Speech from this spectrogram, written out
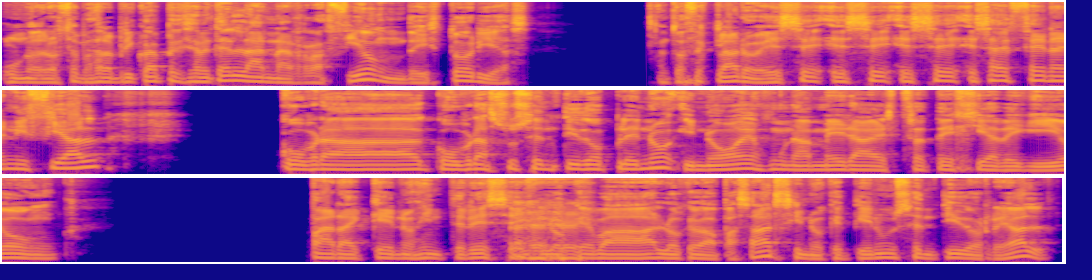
uno de los temas de la película es precisamente la narración de historias. Entonces, claro, ese, ese, ese, esa escena inicial cobra, cobra su sentido pleno y no es una mera estrategia de guion para que nos interese lo que va, lo que va a pasar, sino que tiene un sentido real.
